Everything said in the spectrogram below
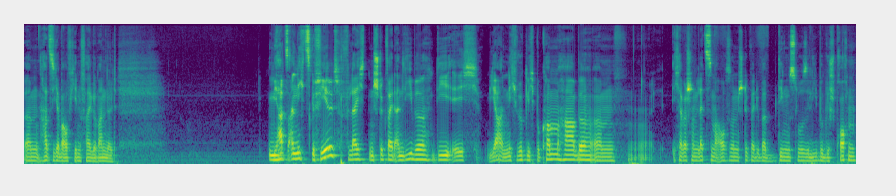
ähm, hat sich aber auf jeden Fall gewandelt. Mir hat es an nichts gefehlt, vielleicht ein Stück weit an Liebe, die ich ja nicht wirklich bekommen habe. Ähm, ich habe ja schon letztes Mal auch so ein Stück weit über bedingungslose Liebe gesprochen,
